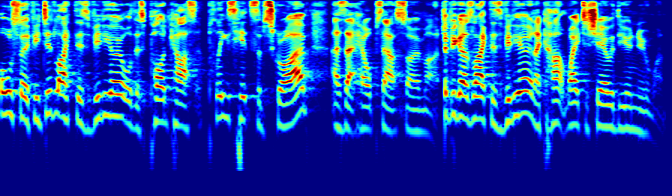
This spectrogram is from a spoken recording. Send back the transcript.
Also, if you did like this video or this podcast, please hit subscribe as that helps out so much. Hope you guys like this video and I can't wait to share with you a new one.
